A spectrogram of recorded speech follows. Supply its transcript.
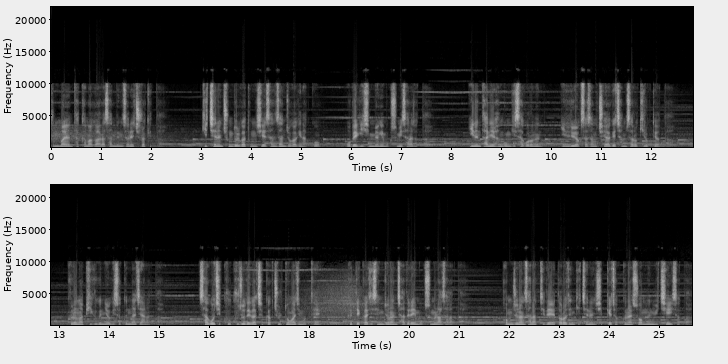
군마현 타카마가 아라산 능선에 추락했다. 기체는 충돌과 동시에 산산조각이 났고 520명의 목숨이 사라졌다. 이는 단일 항공기 사고로는 인류 역사상 최악의 참사로 기록되었다. 그러나 비극은 여기서 끝나지 않았다. 사고 직후 구조대가 즉각 출동하지 못해 그때까지 생존한 자들의 목숨을 앗아갔다. 험준한 산악지대에 떨어진 기체는 쉽게 접근할 수 없는 위치에 있었다.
